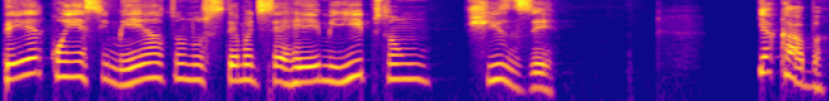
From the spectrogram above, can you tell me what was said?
Ter conhecimento no sistema de CRM YXZ. E acaba.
